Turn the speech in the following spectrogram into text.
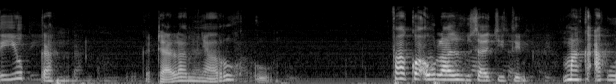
tiupkan ke dalamnya ruhku. Faqaulahu sajidin. Maka aku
